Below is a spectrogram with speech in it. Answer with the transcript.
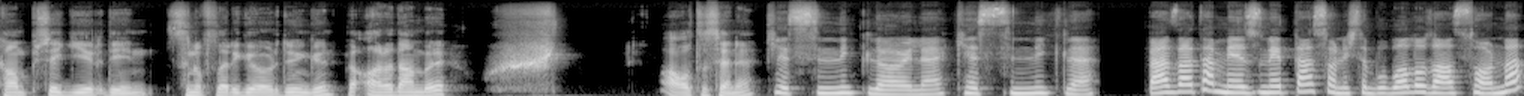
kampüse girdiğin, sınıfları gördüğün gün ve aradan böyle 6 sene. Kesinlikle öyle. Kesinlikle. Ben zaten mezuniyetten sonra işte bu balodan sonra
